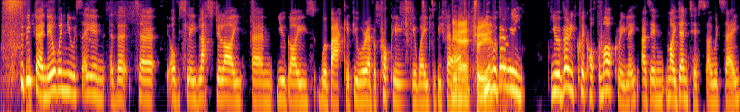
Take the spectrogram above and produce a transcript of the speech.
to be fair, Neil, when you were saying that uh, obviously last July um, you guys were back, if you were ever properly away, to be fair, yeah, true. You yeah. were very you were very quick off the mark, really, as in my dentist, I would say.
